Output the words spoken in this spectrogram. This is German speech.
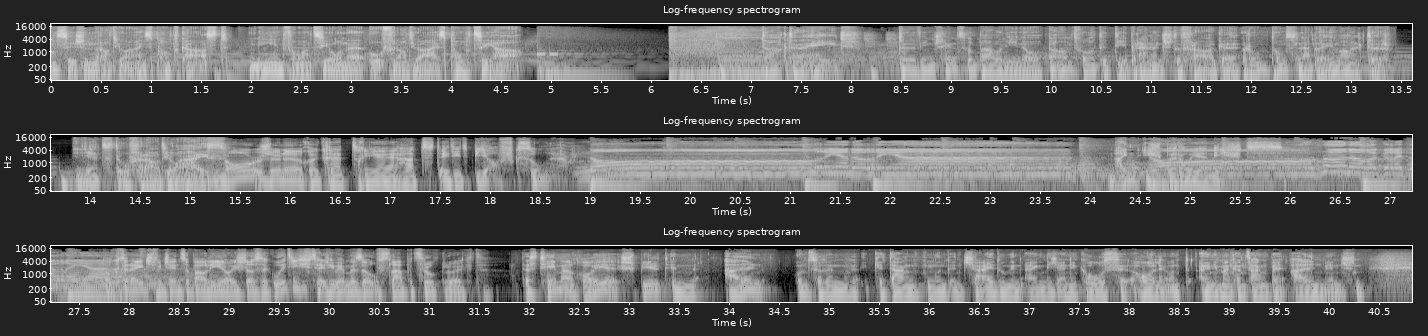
Das ist ein Radio 1 Podcast. Mehr Informationen auf radio1.ch. Dr. Age. Der Vincenzo Paolino beantwortet die brennendsten Fragen rund ums Leben im Alter. Jetzt auf Radio 1. Non, je ne regrette rien, hat Edith Piaf gesungen. Non, rien de rien. Nein, ich bereue Dr. H. Vincenzo Paolino, ist das eine gute Einstellung, wenn man so aufs Leben zurückschaut? Das Thema Reue spielt in allen unseren Gedanken und Entscheidungen eigentlich eine große Rolle und eigentlich man kann sagen bei allen Menschen.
